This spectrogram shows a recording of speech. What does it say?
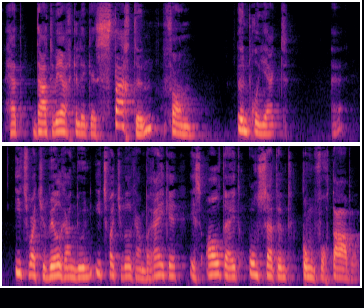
het daadwerkelijke starten van een project, iets wat je wil gaan doen, iets wat je wil gaan bereiken, is altijd ontzettend comfortabel.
